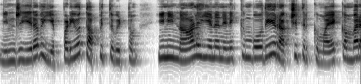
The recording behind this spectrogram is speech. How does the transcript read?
இன்று இரவு எப்படியோ தப்பித்து விட்டோம். இனி நாளை என நினைக்கும் போதே ரக்ஷித்திற்கு மயக்கம் வர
